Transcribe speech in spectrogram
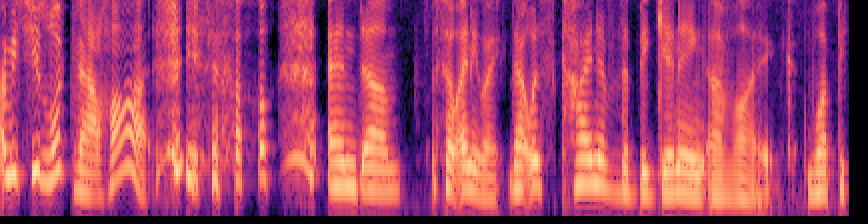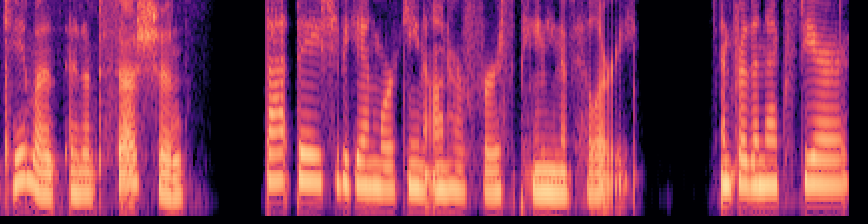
I mean, she looked that hot, you know? And um, so, anyway, that was kind of the beginning of like what became an, an obsession. That day, she began working on her first painting of Hillary. And for the next year,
